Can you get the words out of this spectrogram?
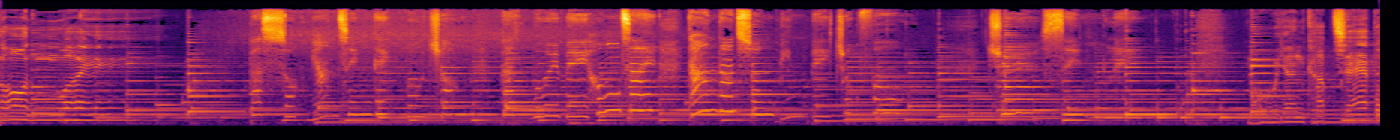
安慰。不属眼睛的捕捉，人及这保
